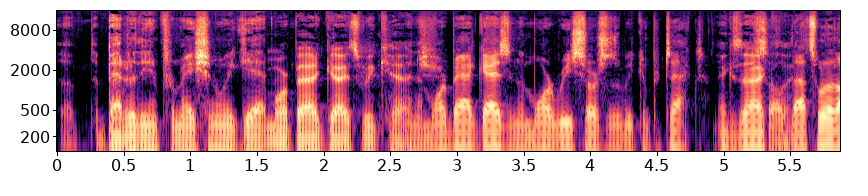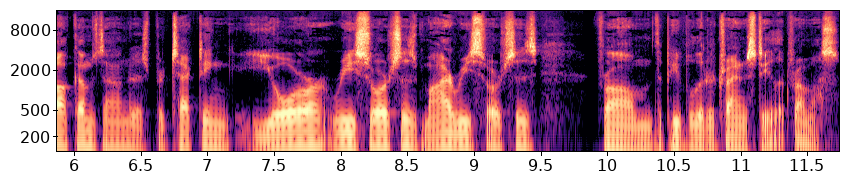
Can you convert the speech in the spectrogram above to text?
the, the, better the information we get, The more bad guys we catch. and the more bad guys, and the more resources we can protect. Exactly. So that's what it all comes down to: is protecting your resources, my resources, from the people that are trying to steal it from us.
